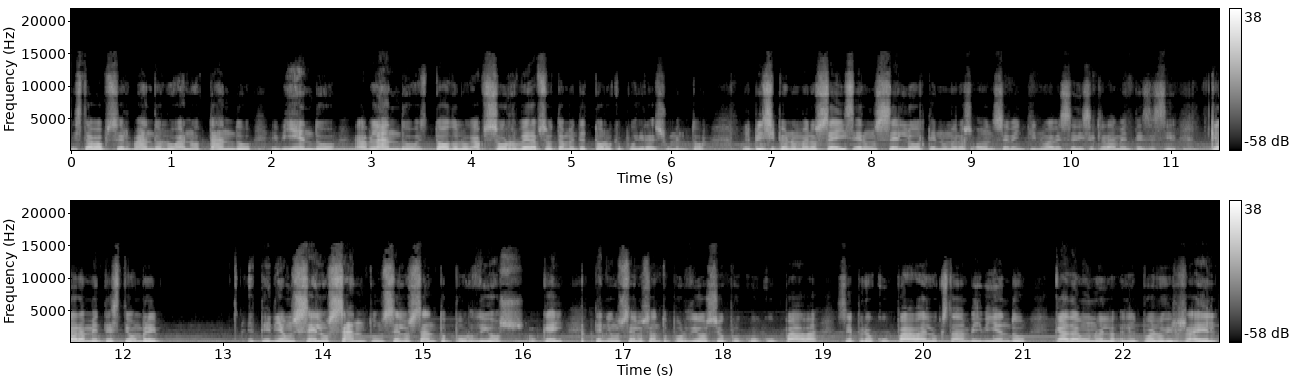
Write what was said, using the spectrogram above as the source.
estaba observándolo, anotando, viendo, hablando, todo lo, absorber absolutamente todo lo que pudiera de su mentor. El principio número 6 era un celote, números 11, 29 se dice claramente, es decir, claramente este hombre tenía un celo santo, un celo santo por Dios, ¿ok? Tenía un celo santo por Dios, se ocupaba, se preocupaba de lo que estaban viviendo cada uno en el pueblo de Israel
